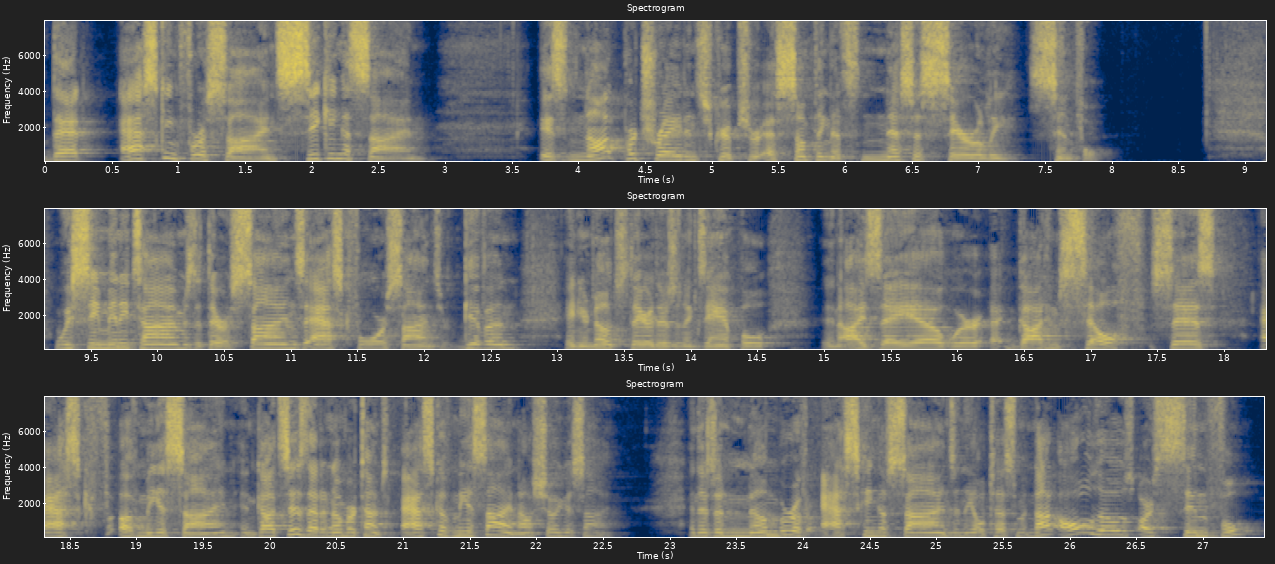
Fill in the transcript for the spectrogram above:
that asking for a sign, seeking a sign, is not portrayed in Scripture as something that's necessarily sinful. We see many times that there are signs asked for, signs are given. In your notes there, there's an example in Isaiah where God Himself says, Ask of me a sign. And God says that a number of times. Ask of me a sign, I'll show you a sign. And there's a number of asking of signs in the Old Testament. Not all of those are sinful.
